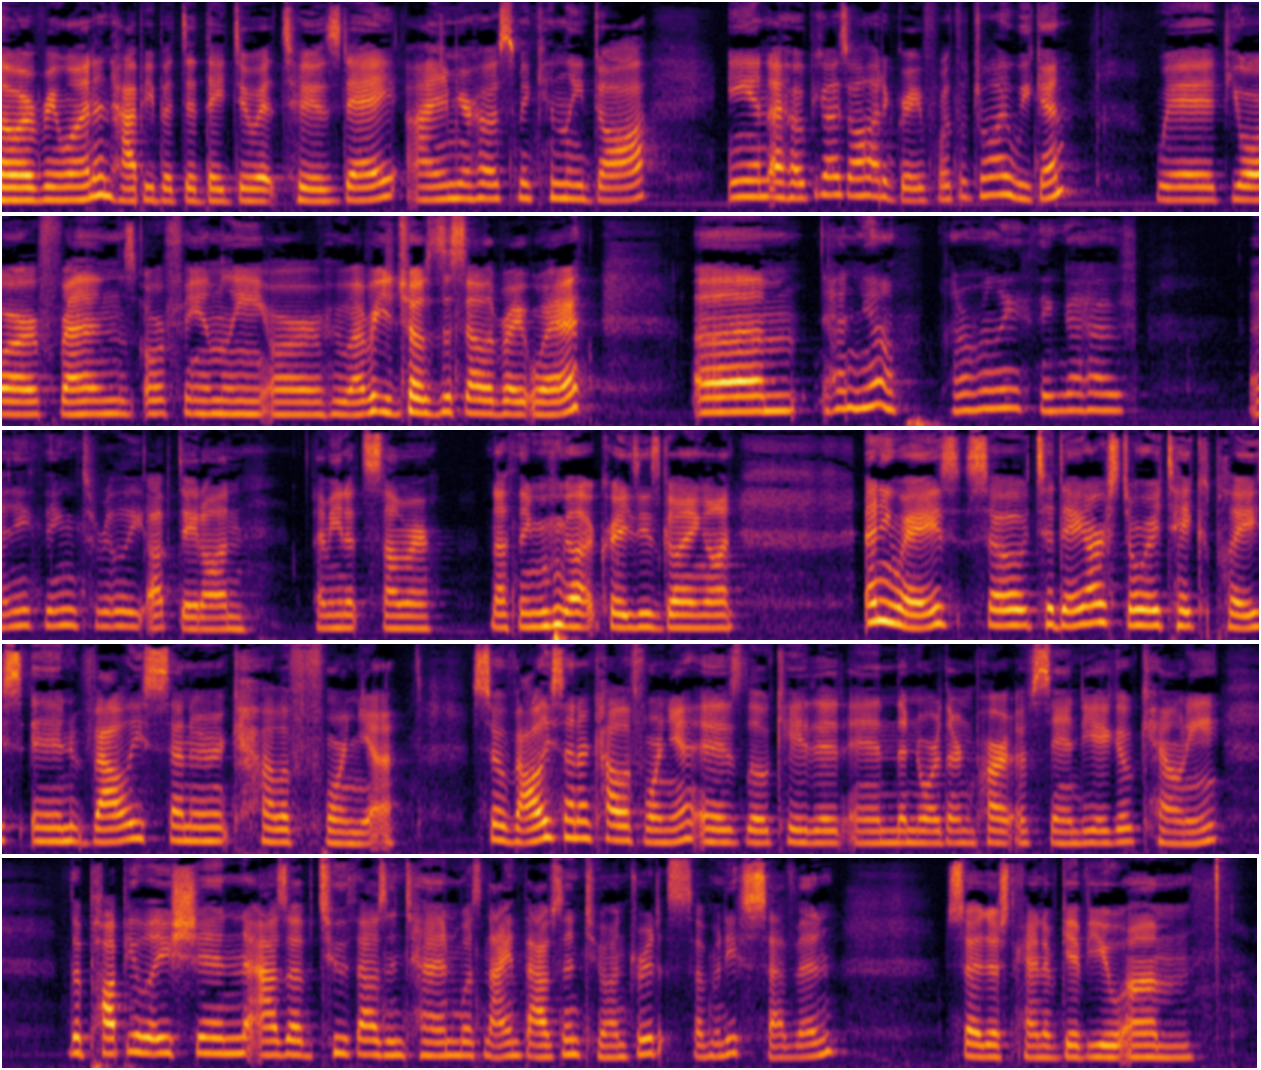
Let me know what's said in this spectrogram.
Hello, everyone, and happy But Did They Do It Tuesday. I am your host, McKinley Daw, and I hope you guys all had a great 4th of July weekend with your friends or family or whoever you chose to celebrate with. Um, and yeah, I don't really think I have anything to really update on. I mean, it's summer, nothing that crazy is going on. Anyways, so today our story takes place in Valley Center, California. So, Valley Center, California is located in the northern part of San Diego County. The population as of 2010 was 9,277. So, just to kind of give you, um,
